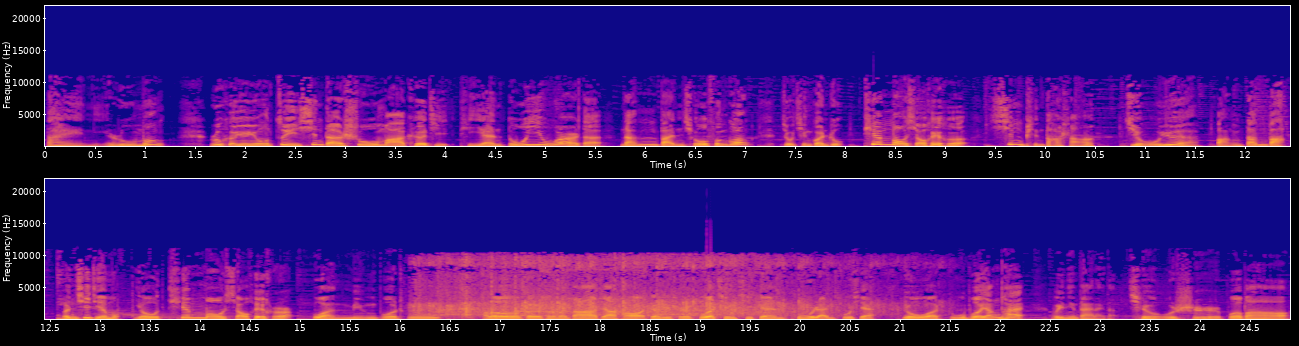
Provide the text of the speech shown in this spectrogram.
带你入梦。如何运用最新的数码科技，体验独一无二的南半球风光？就请关注天猫小黑盒新品大赏。九月榜单吧！本期节目由天猫小黑盒冠名播出。Hello，各位朋友们，大家好，这里是国庆七天突然出现，由我主播杨派为您带来的糗事播报。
